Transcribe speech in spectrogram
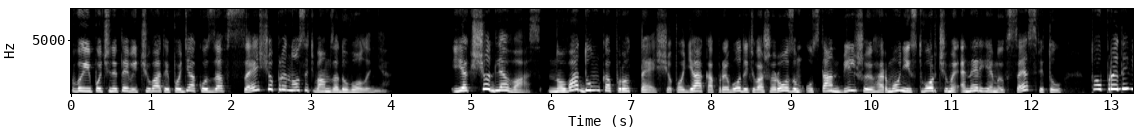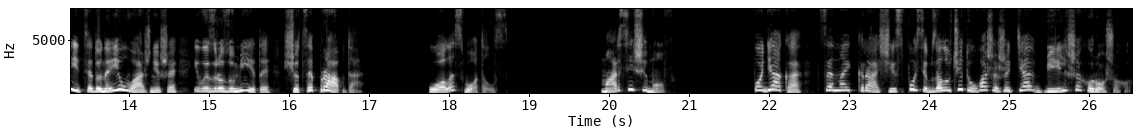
Ви почнете відчувати подяку за все, що приносить вам задоволення. Якщо для вас нова думка про те, що подяка приводить ваш розум у стан більшої гармонії з творчими енергіями Всесвіту, то придивіться до неї уважніше, і ви зрозумієте, що це правда. Уоллес Уоттлс Марсі Шимов Подяка це найкращий спосіб залучити у ваше життя більше хорошого.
